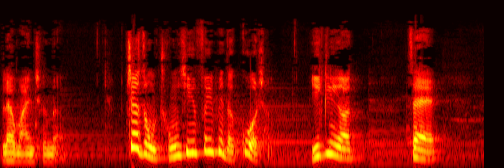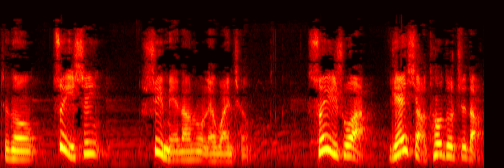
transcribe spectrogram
来完成的。这种重新分配的过程，一定要在这种最深睡眠当中来完成。所以说啊，连小偷都知道，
